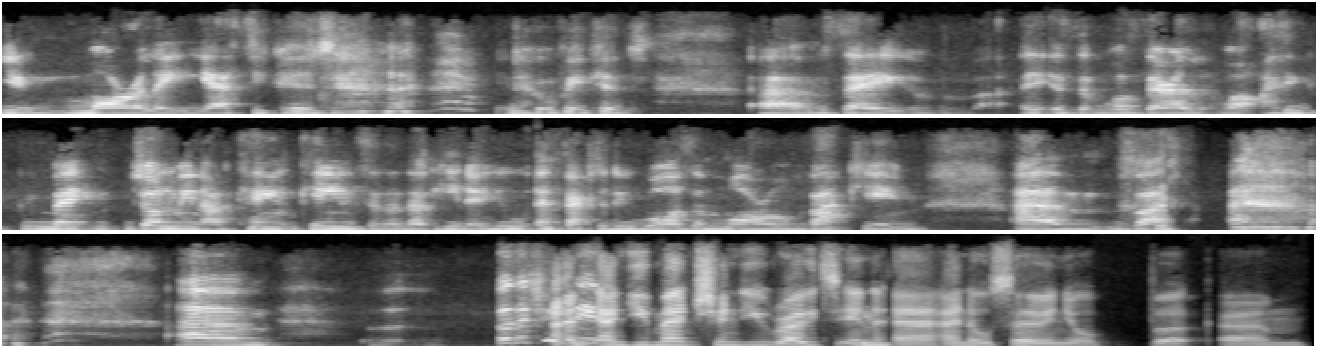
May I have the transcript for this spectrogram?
you know, morally, yes, you could, you know, we could um, say, is that was there? A, well, I think John Maynard Keynes said that you know he effectively was a moral vacuum, um, but. um, but the truth and, is, and you mentioned you wrote in hmm. uh, and also in your book, um,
